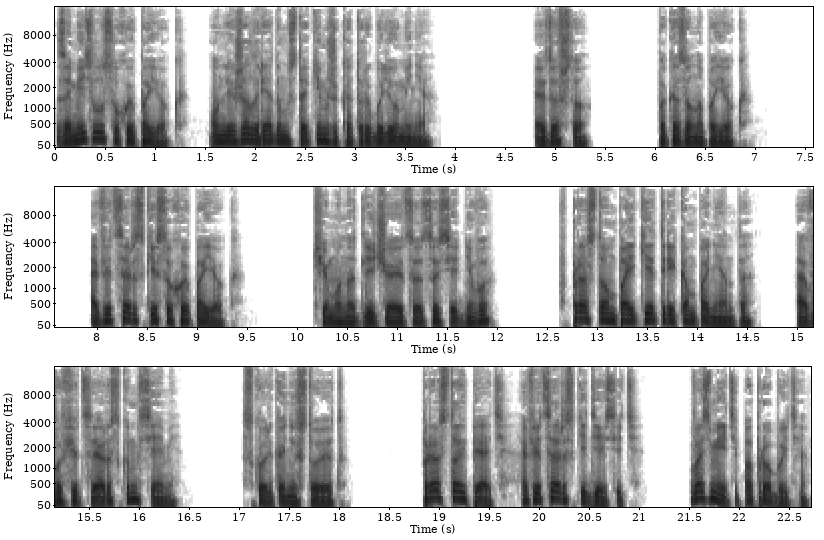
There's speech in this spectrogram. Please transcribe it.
Заметил сухой паёк. Он лежал рядом с таким же, который были у меня. «Это что?» — показал на паёк. «Офицерский сухой паёк». Чем он отличается от соседнего? В простом пайке три компонента, а в офицерском — семь. Сколько они стоят? Простой пять, офицерский десять. Возьмите, попробуйте.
